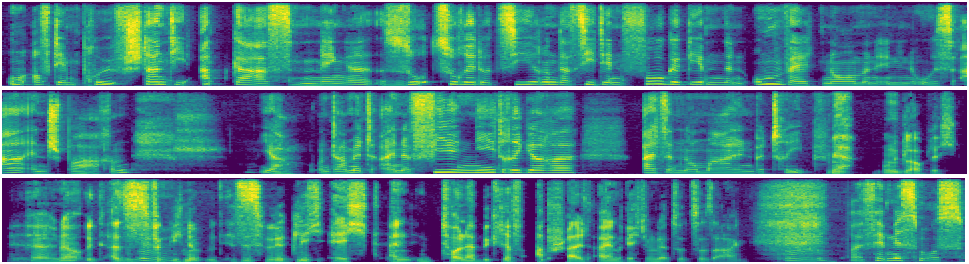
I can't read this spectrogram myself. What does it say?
um auf dem Prüfstand die Abgasmenge so zu reduzieren, dass sie den vorgegebenen Umweltnormen in den USA entsprachen. Ja, und damit eine viel niedrigere als im normalen Betrieb. Ja, unglaublich. Äh, ne, also es ist mhm. wirklich, eine, es ist wirklich echt ein, toller Begriff, Abschalteinrichtung dazu zu sagen. Mhm. Euphemismus.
